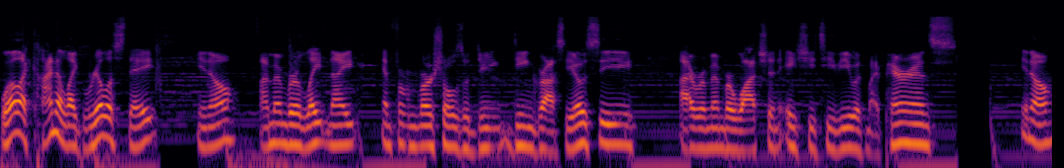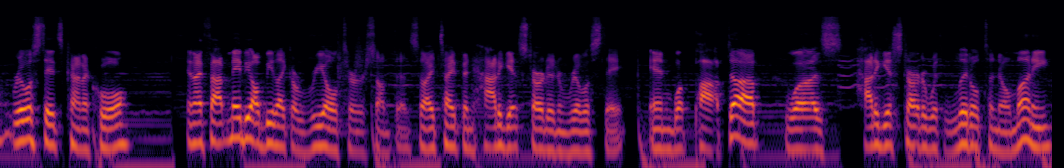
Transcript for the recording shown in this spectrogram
well, I kind of like real estate, you know, I remember late night infomercials with Dean, Dean Graziosi. I remember watching HGTV with my parents. You know, real estate's kind of cool. And I thought maybe I'll be like a realtor or something. So I type in how to get started in real estate. And what popped up was how to get started with little to no money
